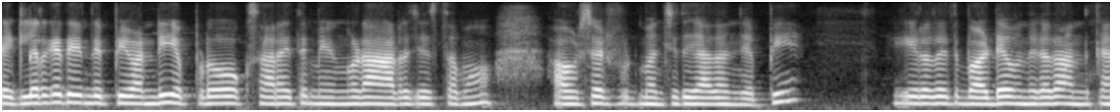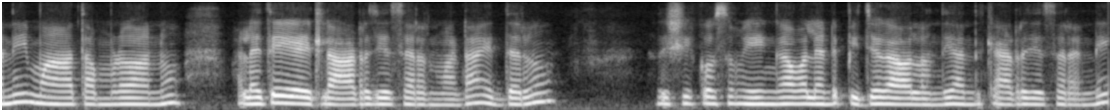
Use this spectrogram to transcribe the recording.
రెగ్యులర్గా అయితే ఏం తెప్పివ్వండి ఎప్పుడో ఒకసారి అయితే మేము కూడా ఆర్డర్ చేస్తాము. అవుట్ సైడ్ ఫుడ్ మంచిది కాదని చెప్పి. ఈరోజు అయితే బర్త్డే ఉంది కదా అందుకని మా తమ్ముడు అను వాళ్ళైతే ఇట్లా ఆర్డర్ చేశారనమాట ఇద్దరు. రిషి కోసం ఏం కావాలంటే పిజ్జా కావాలంది అందుకే ఆర్డర్ చేశారండి.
